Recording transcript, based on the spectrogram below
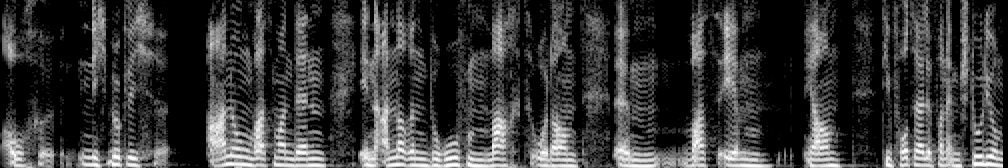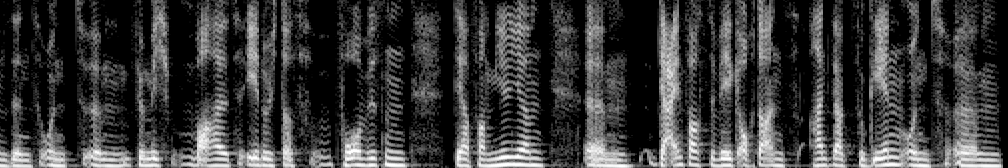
auch nicht wirklich Ahnung, was man denn in anderen Berufen macht oder ähm, was eben ja, die Vorteile von einem Studium sind. Und ähm, für mich war halt eh durch das Vorwissen der Familie ähm, der einfachste Weg, auch da ins Handwerk zu gehen. Und ähm,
